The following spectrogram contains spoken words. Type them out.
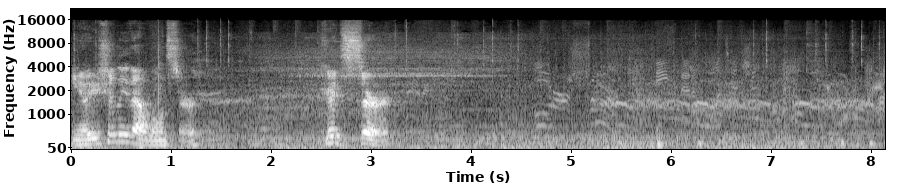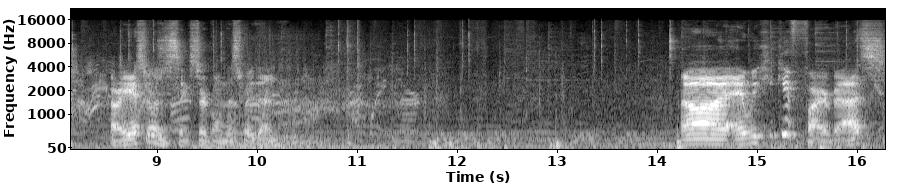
You know, you should leave that alone, sir. Good sir. Alright, I guess we'll just like going this way then. Uh, and we can get fire bats.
